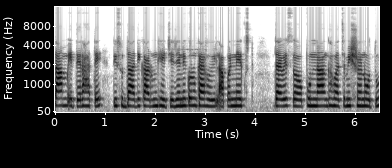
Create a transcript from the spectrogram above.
तांब येते राहते ती सुद्धा आधी काढून घ्यायची जेणेकरून काय होईल आपण नेक्स्ट ज्यावेळेस पुन्हा गव्हाचं मिश्रण ओतू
